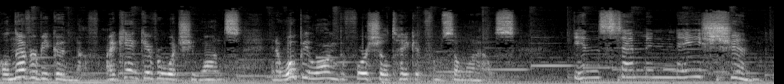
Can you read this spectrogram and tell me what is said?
I'll never be good enough. I can't give her what she wants, and it won't be long before she'll take it from someone else. Insemination!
